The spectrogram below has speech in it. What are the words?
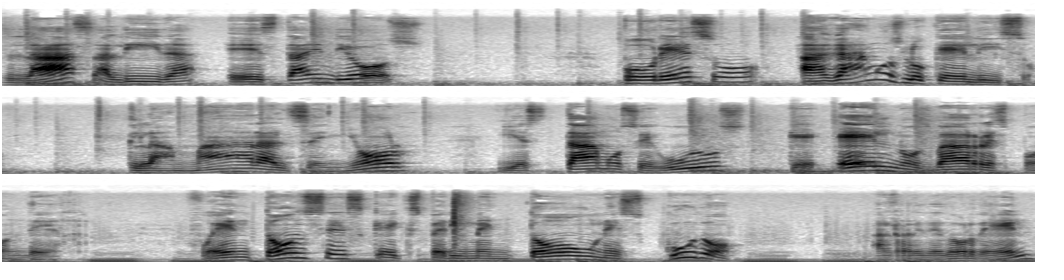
la salida está en Dios. Por eso hagamos lo que Él hizo, clamar al Señor y estamos seguros que Él nos va a responder. Fue entonces que experimentó un escudo alrededor de él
